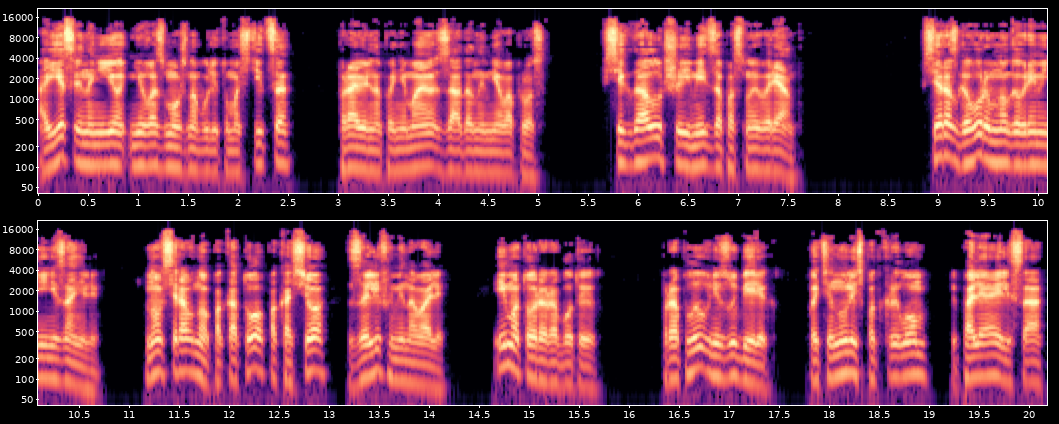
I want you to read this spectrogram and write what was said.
А если на нее невозможно будет умоститься, правильно понимаю заданный мне вопрос. Всегда лучше иметь запасной вариант. Все разговоры много времени не заняли. Но все равно, пока то, пока сё, залив именовали. И моторы работают. Проплыл внизу берег. Потянулись под крылом и поля и леса,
